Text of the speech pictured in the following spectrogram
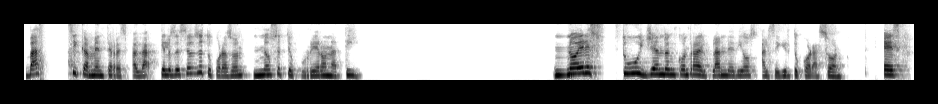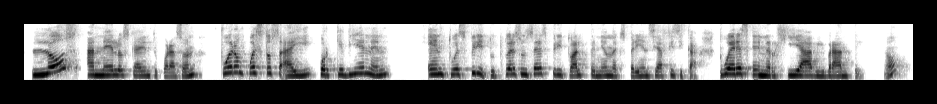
básicamente respalda que los deseos de tu corazón no se te ocurrieron a ti. No eres tú yendo en contra del plan de Dios al seguir tu corazón. Es los anhelos que hay en tu corazón fueron puestos ahí porque vienen en tu espíritu. Tú eres un ser espiritual teniendo una experiencia física. Tú eres energía vibrante, ¿no?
